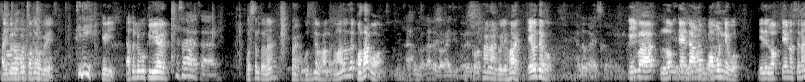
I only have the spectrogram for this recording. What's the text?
ফাইভের উপর কত হবে? থ্রি থ্রি এতটুকু ক্লিয়ার স্যার বুঝছেন তো না? হ্যাঁ। বুঝলে ভালো। মাঝে মাঝে কথা কর কথা না কইলে হয়। এবার দেখো। এইবার লক টেনটা আমরা কমন নেব। এই যে লক টেন আছে না?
